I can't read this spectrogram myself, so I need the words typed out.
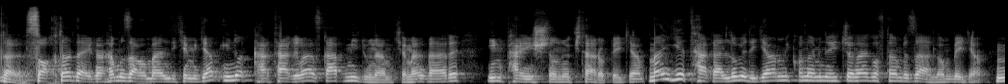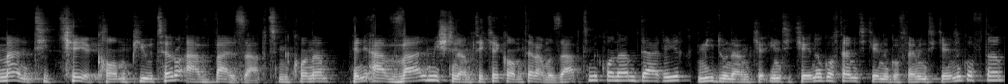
که... آره. ساختار دقیقا همون زمان بندی که میگم اینو تقریبا از قبل می‌دونم که من قراره این پنج تا نکته رو بگم. من یه تقلب دیگه هم می‌کنم اینو هیچ جا نگفتم بذار الان بگم. من تیکه کامپیوتر رو اول ضبط می‌کنم. یعنی اول میشینم تیکه کامپیوترم رو ضبط می‌کنم دقیق می‌دونم که این تیکه اینو گفتم این تیکه اینو گفتم این تیکه اینو گفتم.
